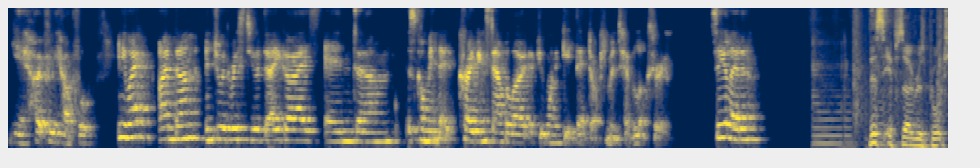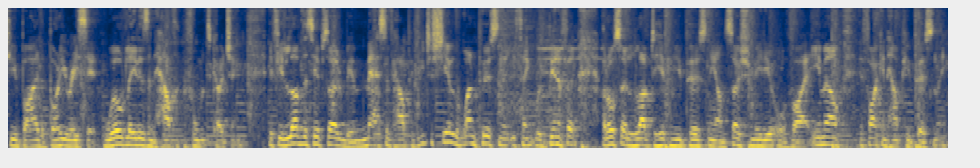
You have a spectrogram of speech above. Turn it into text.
yeah, hopefully helpful. Anyway, I'm done. Enjoy the rest of your day, guys, and um, just comment that cravings down below if you want to get that document to have a look through. See you later. This episode was brought to you by The Body Reset, world leaders in health and performance coaching. If you love this episode, it would be a massive help if you just share with one person that you think would benefit. I'd also love to hear from you personally on social media or via email if I can help you personally.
